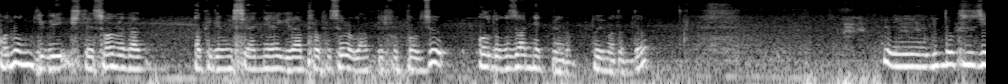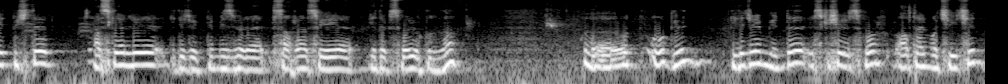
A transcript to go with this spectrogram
onun gibi işte sonradan akademisyenliğe giren profesör olan bir futbolcu olduğunu zannetmiyorum. Duymadım da. Ee, 1970'te askerliğe gidecektim İzmir'e, Sahra Suye'ye yedek subay okuluna. Ee, o, o gün gideceğim günde Eskişehir Spor Altay maçı için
